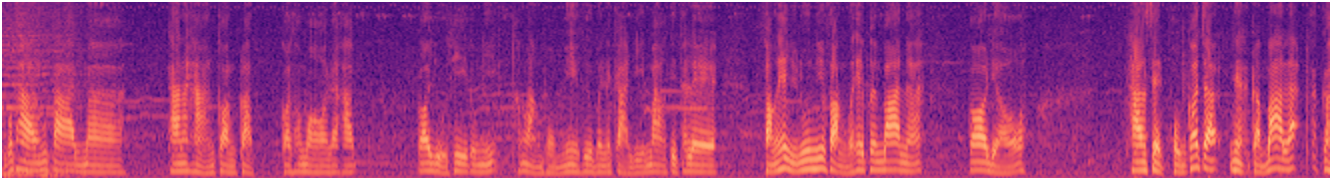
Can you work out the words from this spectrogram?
มก็พาน้องตาลมาทานอาหารก่อนกลับกทมนะครับ ก็อยู่ที่ตรงนี้ข้างหลังผมนี่คือบรรยากาศดีมากติดทะเล ฝั่งที่เห็นอยู่นู่นนี่ฝั่งประเทศเพื่อนบ้านนะ ก็เดี๋ยว ทานเสร็จผมก็จะเนี่ยกลับบ้านแล้วก็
